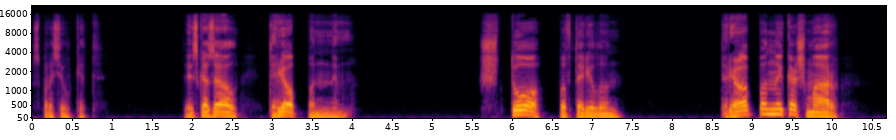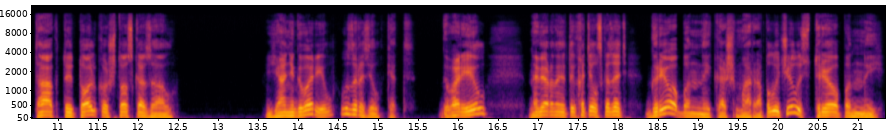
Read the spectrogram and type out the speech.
спросил Кэт. "Ты сказал трепанным». "Что?" повторил он. "Трепанный кошмар. Так ты только что сказал". "Я не говорил", возразил Кэт. "Говорил? Наверное, ты хотел сказать грёбанный кошмар, а получилось трепанный.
